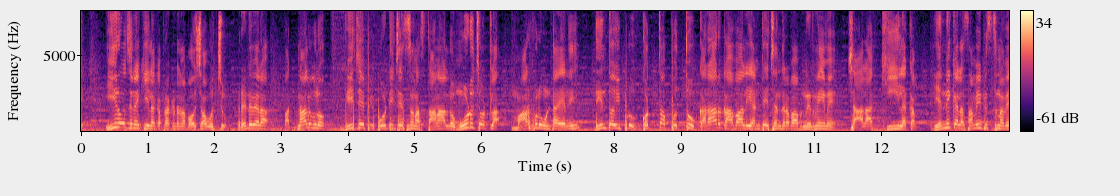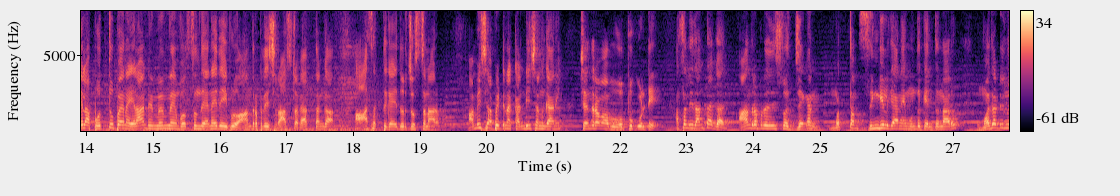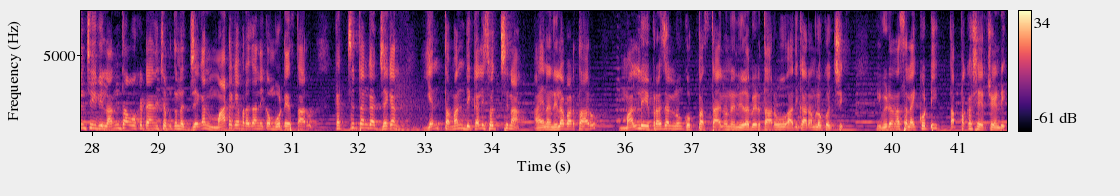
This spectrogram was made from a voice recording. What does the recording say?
ఈ రోజునే కీలక ప్రకటన బహుశా వచ్చు. రెండు వేల పద్నాలుగులో బీజేపీ పోటీ చేస్తున్న స్థానాల్లో మూడు చోట్ల మార్పులు ఉంటాయని దీంతో ఇప్పుడు కొత్త పొత్తు ఖరారు కావాలి అంటే చంద్రబాబు నిర్ణయమే చాలా కీలకం. ఎన్నికల సమీపిస్తున్న వేళ పొత్తు పైన ఎలాంటి నిర్ణయం వస్తుంది అనేది ఇప్పుడు ఆంధ్రప్రదేశ్ రాష్ట్ర వ్యాప్తంగా ఆసక్తిగా ఎదురుచూస్తున్నారు. అమిత్ షా పెట్టిన కండిషన్ కానీ చంద్రబాబు ఒప్పుకుంటే అసలు ఇదంతా కాదు. ఆంధ్రప్రదేశ్లో జగన్ మొత్తం సింగిల్గానే ముందుకెళ్తున్నారు. మొదటి నుంచి వీళ్ళంతా ఒకటే అని చెబుతున్న జగన్ మాటకే ప్రజానికం ఓటేస్తారు. ఖచ్చితంగా జగన్ ఎంతమంది కలిసి వచ్చినా ఆయన నిలబడతారు. మళ్ళీ ప్రజలను గొప్ప స్థాయిలోనే నిలబెడతారు అధికారంలోకి వచ్చి ఈ వీడియోని అసలు లైక్ కొట్టి తప్పక షేర్ చేయండి.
